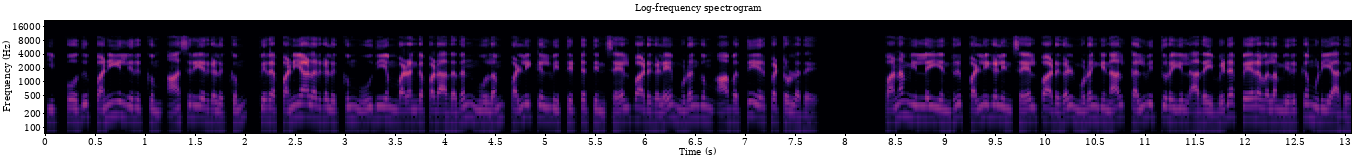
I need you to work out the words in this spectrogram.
இப்போது பணியில் இருக்கும் ஆசிரியர்களுக்கும் பிற பணியாளர்களுக்கும் ஊதியம் வழங்கப்படாததன் மூலம் பள்ளிக்கல்வி திட்டத்தின் செயல்பாடுகளே முடங்கும் ஆபத்து ஏற்பட்டுள்ளது. பணம் இல்லை என்று பள்ளிகளின் செயல்பாடுகள் முடங்கினால் கல்வித்துறையில் அதை விட பேரவலம் இருக்க முடியாது.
